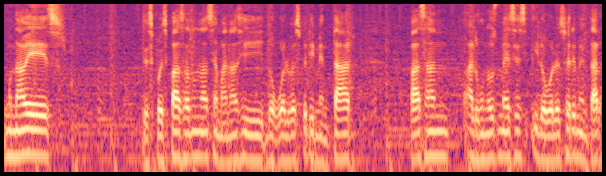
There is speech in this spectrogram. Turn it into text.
una vez, después pasan unas semanas y lo vuelvo a experimentar, pasan algunos meses y lo vuelvo a experimentar,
